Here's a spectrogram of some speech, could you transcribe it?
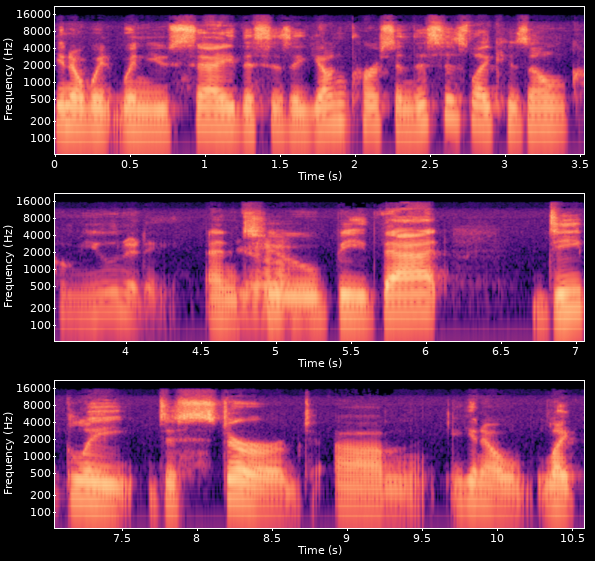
you know, when when you say this is a young person, this is like his own community, and Yeah. to be that deeply disturbed, um, you know, like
